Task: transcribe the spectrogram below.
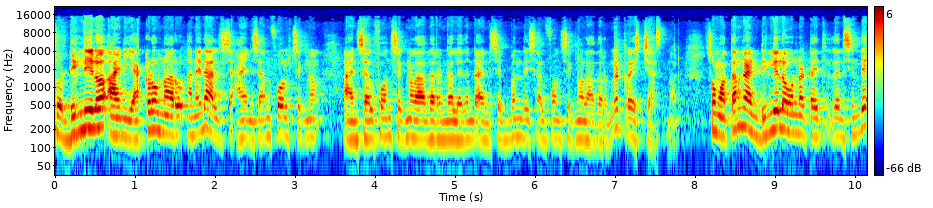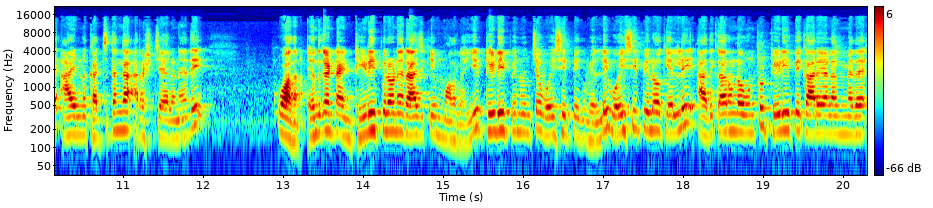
సో ఢిల్లీలో ఆయన ఎక్కడ ఉన్నారు అనేది ఆయన- ఆయన సెల్ ఫోన్ సిగ్నల్ ఆయన సెల్ ఫోన్ సిగ్నల్ ఆధారంగా లేదంటే ఆయన సిబ్బంది సెల్ ఫోన్ సిగ్నల్ ఆధారంగా ట్రేస్ చేస్తున్నారు. సో మొత్తానికి ఆయన ఢిల్లీలో ఉన్నట్టయితే తెలిసింది ఆయన్ను ఖచ్చితంగా అరెస్ట్ చేయాలనేది వాదన. ఎందుకంటే ఆయన టీడీపీలోనే రాజకీయం మొదలయ్యి టీడీపీ నుంచే వైసీపీకి వెళ్ళి వైసీపీలోకి వెళ్ళి అధికారంలో ఉంటూ టీడీపీ కార్యాలయం మీదే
